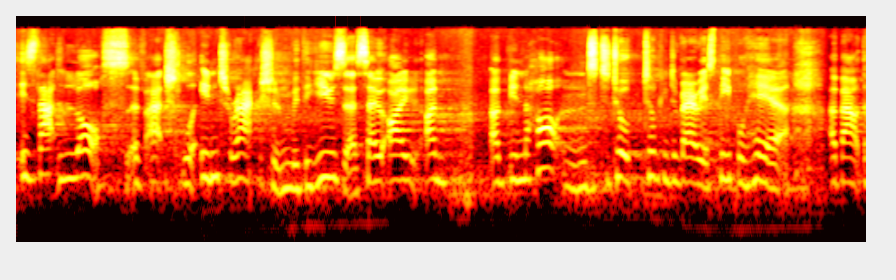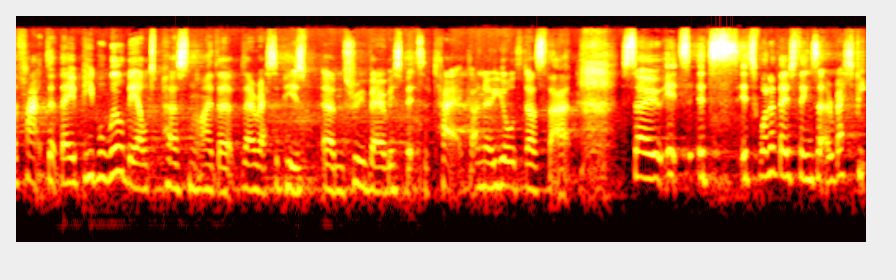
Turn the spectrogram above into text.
is that loss of actual interaction with the user. So I, i have been heartened to talk, talking to various people here about the fact that they, people will be able to personalize their, their recipes um, through various bits of tech. I know yours does that. So it's, it's, it's one of those things that a recipe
